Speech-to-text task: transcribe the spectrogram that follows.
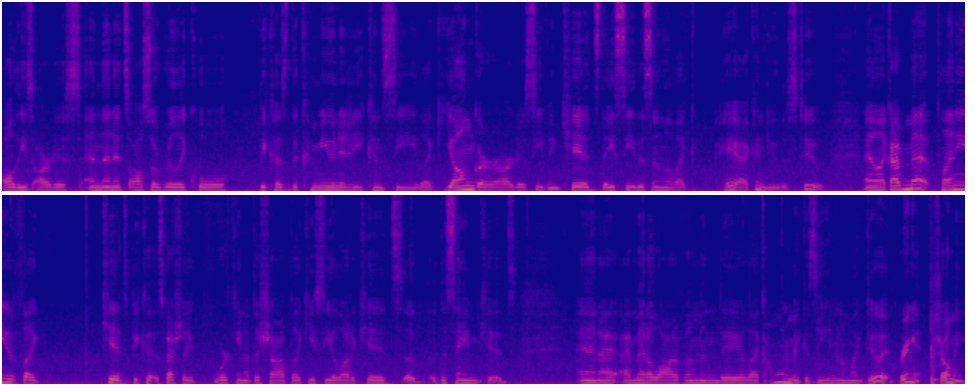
all these artists, and then it's also really cool because the community can see like younger artists, even kids, they see this and they're like, hey, I can do this too. And like I've met plenty of like kids because especially working at the shop like you see a lot of kids uh, the same kids. And I, I met a lot of them and they're like i want to make a zine. And i'm like do it. Bring it. Show me.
